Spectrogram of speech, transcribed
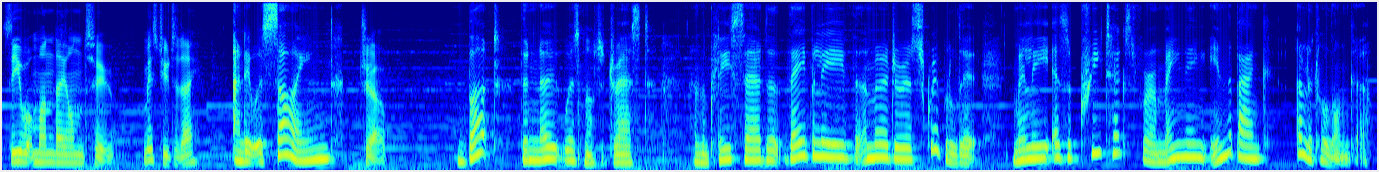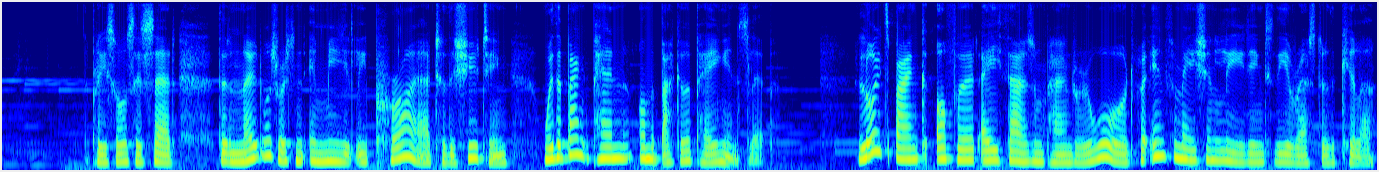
See you at Monday on 2. Missed you today. and it was signed, Joe. but the note was not addressed, and the police said that they believed that the murderer scribbled it merely as a pretext for remaining in the bank a little longer. The police also said that the note was written immediately prior to the shooting with a bank pen on the back of a paying in slip. Lloyd's Bank offered a £1,000 reward for information leading to the arrest of the killer.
